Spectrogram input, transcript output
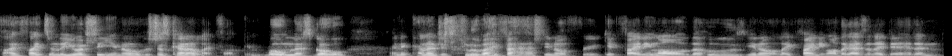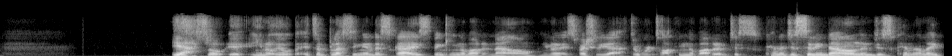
five fights in the UFC. You know, it was just kind of like fucking boom, let's go, and it kind of just flew by fast. You know, freaking fighting all the who's, you know, like fighting all the guys that I did, and yeah, so it, you know, it, it's a blessing in disguise thinking about it now. You know, especially after we're talking about it, just kind of just sitting down and just kind of like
